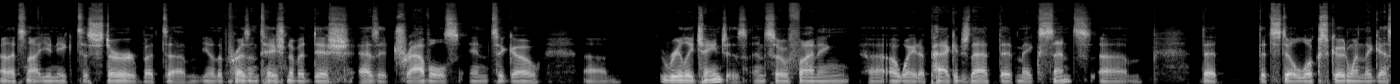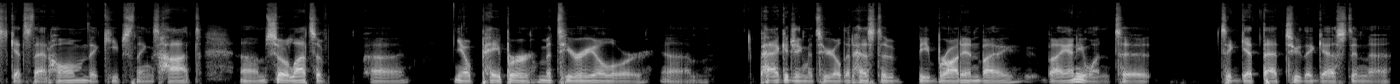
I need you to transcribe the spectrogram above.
Uh, that's not unique to Stir, but um, you know, the presentation of a dish as it travels and into go um, really changes. And so, finding uh, a way to package that that makes sense, um, that that still looks good when the guest gets that home that keeps things hot. Um, so lots of uh, you know paper material or um, packaging material that has to be brought in by by anyone to to get that to the guest in the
